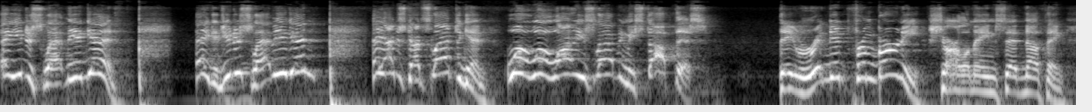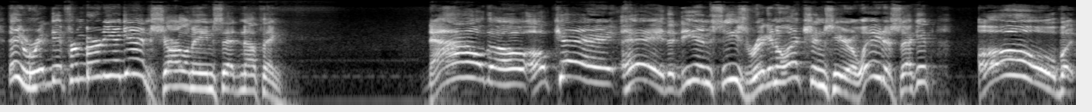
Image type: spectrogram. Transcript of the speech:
Hey, you just slapped me again. Hey, did you just slap me again? Hey, I just got slapped again. Whoa, whoa, why are you slapping me? Stop this. They rigged it from Bernie. Charlamagne said nothing. They rigged it from Bernie again. Charlamagne said nothing. Now, though, okay, hey, the DNC's rigging elections here. Wait a second. Oh, but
